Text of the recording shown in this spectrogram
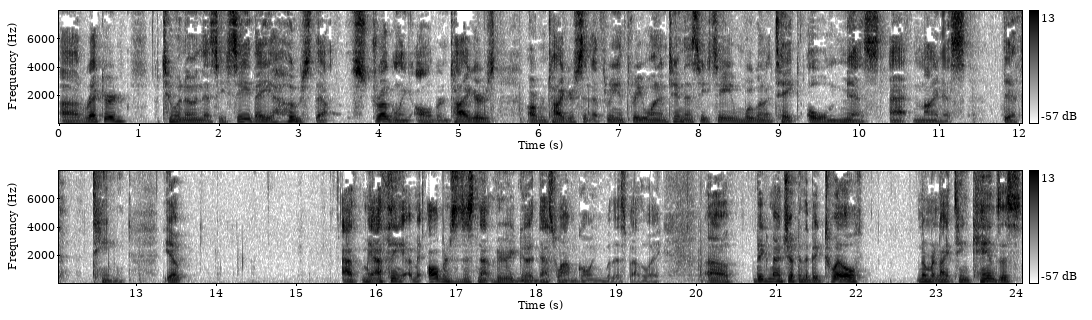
oh, uh, record, two and zero oh in the SEC. They host the struggling Auburn Tigers. Auburn Tigers sitting at three and three, one and two in the SEC. And we're going to take Ole Miss at minus fifteen. Yep, I mean, I think I mean Auburn's just not very good. That's why I'm going with this. By the way, uh, big matchup in the Big Twelve. Number nineteen, Kansas.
